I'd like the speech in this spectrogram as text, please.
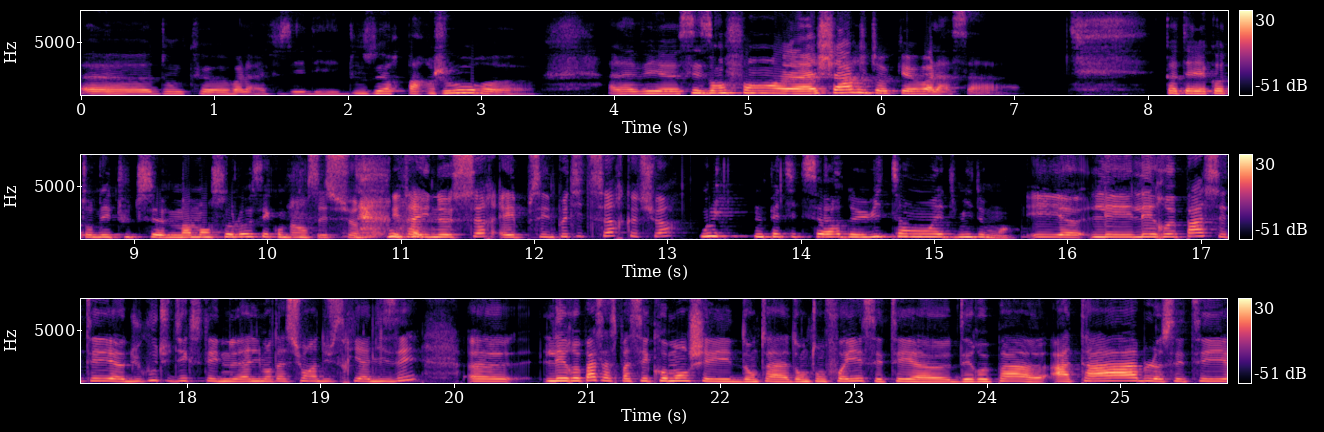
Euh, donc euh, voilà, elle faisait des 12 heures par jour. Euh, elle avait ses enfants à charge, donc voilà, ça. Quand, elle, quand on est toute maman solo, c'est compliqué. Non, c'est sûr. Et tu as une sœur, et c'est une petite sœur que tu as? Oui, une petite sœur de 8 ans et demi de moins. Et euh, les, les, repas, c'était, euh, du coup, tu dis que c'était une alimentation industrialisée. Euh, les repas, ça se passait comment chez, dans, ta, dans ton foyer? C'était des repas à table? C'était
